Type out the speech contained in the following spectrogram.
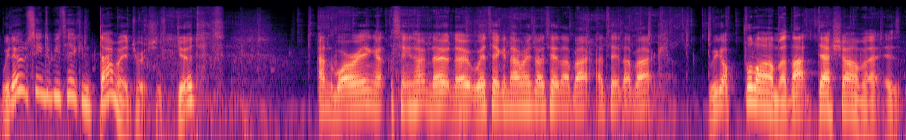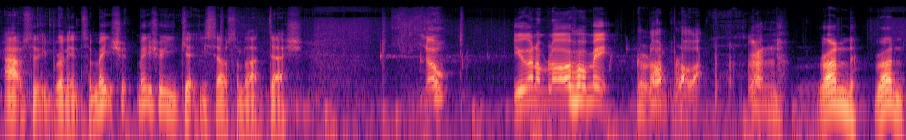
We don't seem to be taking damage, which is good. and worrying at the same time. No, no, we're taking damage. I take that back. I take that back. We got full armor. That desh armor is absolutely brilliant. So make sure make sure you get yourself some of that desh. No. You're going to blow up on me. Blow up. Run. Run. Run.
